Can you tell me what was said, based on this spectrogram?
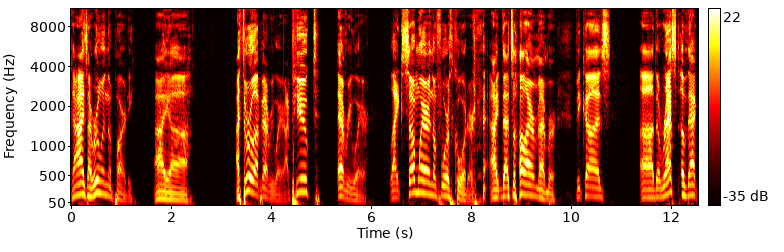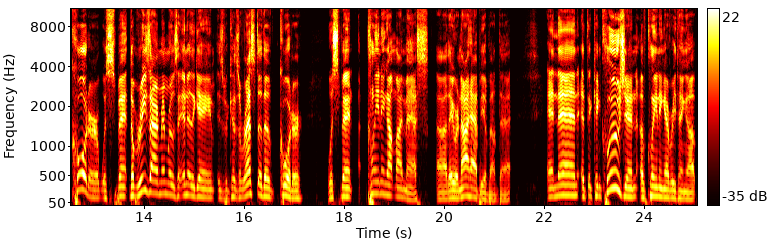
guys, I ruined the party. I uh I threw up everywhere. I puked everywhere. Like somewhere in the fourth quarter. I that's all I remember because uh, the rest of that quarter was spent. The reason I remember it was the end of the game is because the rest of the quarter was spent cleaning up my mess. Uh, they were not happy about that. And then at the conclusion of cleaning everything up,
